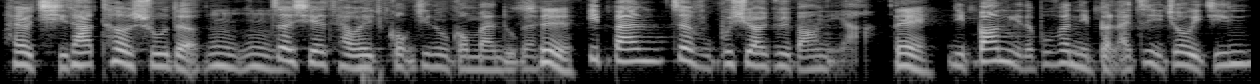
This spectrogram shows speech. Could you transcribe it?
还有其他特殊的，嗯嗯。这些才会公进入公办度跟。是。一般政府不需要去帮你啊，对。你帮你的部分，你本来自己就已经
